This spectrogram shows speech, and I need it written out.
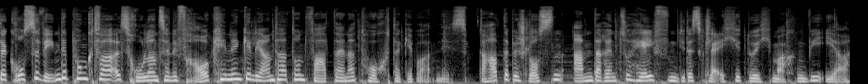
Der große Wendepunkt war, als Roland seine Frau kennengelernt hat und Vater einer Tochter geworden ist. Da hat er beschlossen, anderen zu helfen, die das Gleiche durchmachen wie er.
